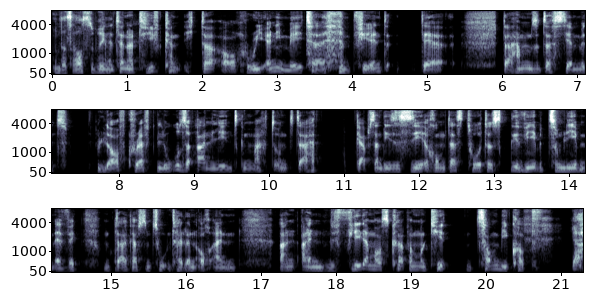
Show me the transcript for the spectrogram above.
um das rauszubringen. Alternativ kann ich da auch Reanimator empfehlen. Der, da haben sie das ja mit Lovecraft lose anlehnt gemacht und da hat gab es dann dieses Serum, das totes Gewebe zum Leben erweckt. Und da gab es im zweiten Teil dann auch einen, an einen Fledermauskörper montierten Zombie-Kopf. Ja,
